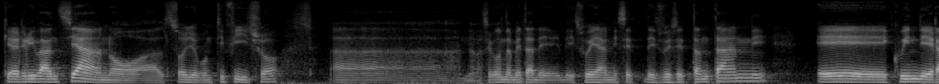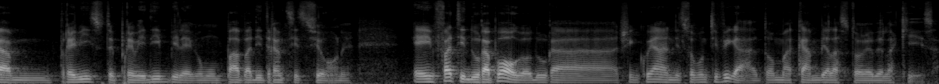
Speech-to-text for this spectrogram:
che arriva anziano al soglio pontificio, eh, nella seconda metà dei, dei, suoi anni, dei suoi 70 anni, e quindi era previsto e prevedibile come un Papa di transizione. E infatti dura poco, dura cinque anni il suo pontificato, ma cambia la storia della Chiesa.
